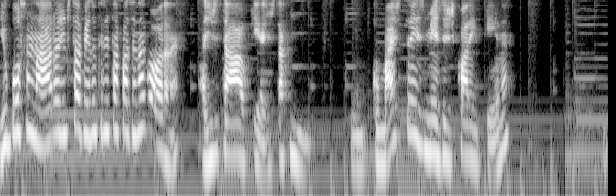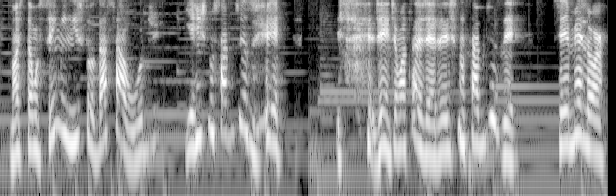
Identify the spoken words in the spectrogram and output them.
E o Bolsonaro, a gente tá vendo o que ele tá fazendo agora, né? A gente tá o quê? A gente tá com, com, mais de três meses de quarentena. Nós estamos sem ministro da saúde e a gente não sabe dizer Isso, gente, é uma tragédia. A gente não sabe dizer se é melhor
